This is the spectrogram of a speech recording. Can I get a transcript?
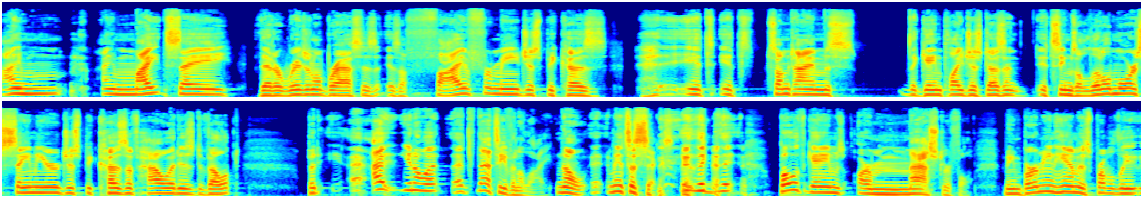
I'm I might say that original brass is is a five for me, just because it's it's sometimes the gameplay just doesn't. It seems a little more samier just because of how it is developed. But I, I you know what? That's that's even a lie. No, I mean it's a six. the, the, both games are masterful. I mean, Birmingham is probably,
